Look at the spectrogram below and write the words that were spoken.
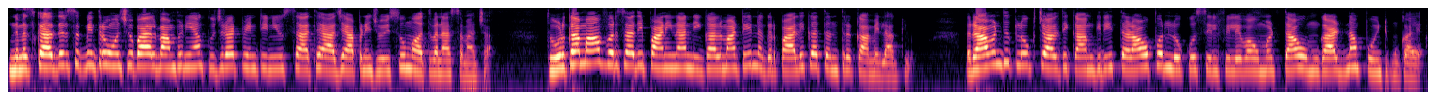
નમસ્કાર દર્શક મિત્રો, હું છું પાયલ બાંભણિયા. ગુજરાત ટ્વેન્ટી ન્યૂઝ સાથે આજે આપણે જોઈશું મહત્વના સમાચાર. ધોળકામાં વરસાદી પાણીના નિકાલ માટે નગરપાલિકા તંત્ર કામે લાગ્યું. રાવણ ક્લોક ચાલતી કામગીરી તળાવ પર લોકો સેલ્ફી લેવા ઉમટતા હોમગાર્ડના પોઈન્ટ મુકાયા.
